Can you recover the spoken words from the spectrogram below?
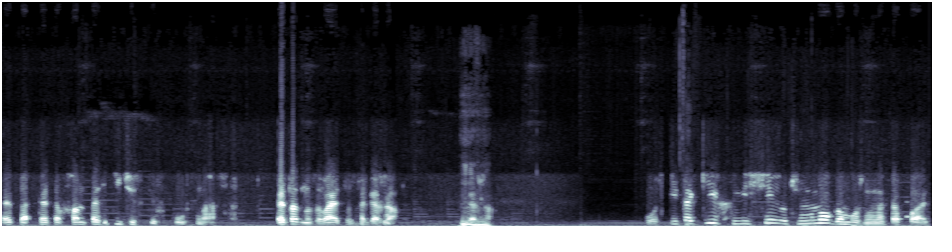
это это фантастически вкусно. Это называется сагажа. Сагажа. Вот. И таких вещей очень много можно накопать.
